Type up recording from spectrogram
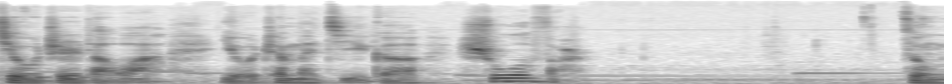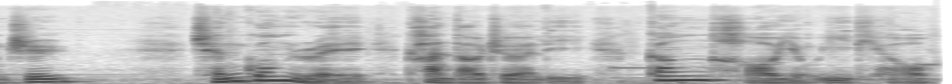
就知道啊有这么几个说法。总之。陈光蕊看到这里刚好有一条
